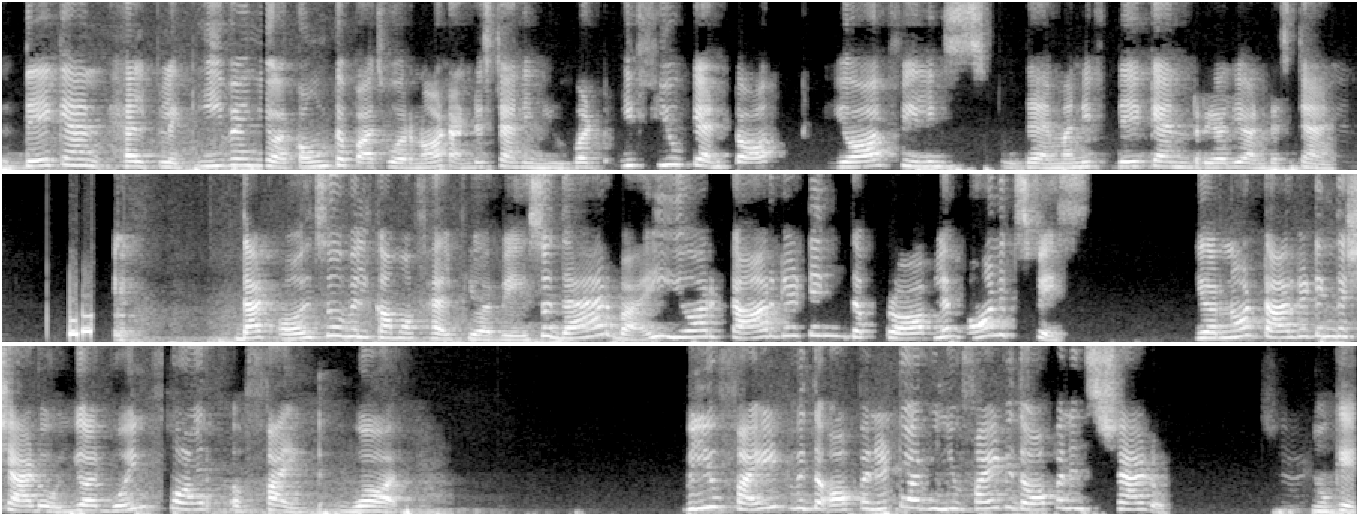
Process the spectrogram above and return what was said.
they can help like even your counterparts who are not understanding you but if you can talk your feelings to them and if they can really understand that also will come of help your way. So thereby you are targeting the problem on its face you are not targeting the shadow you are going for a fight war will you fight with the opponent or will you fight with the opponent's shadow okay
